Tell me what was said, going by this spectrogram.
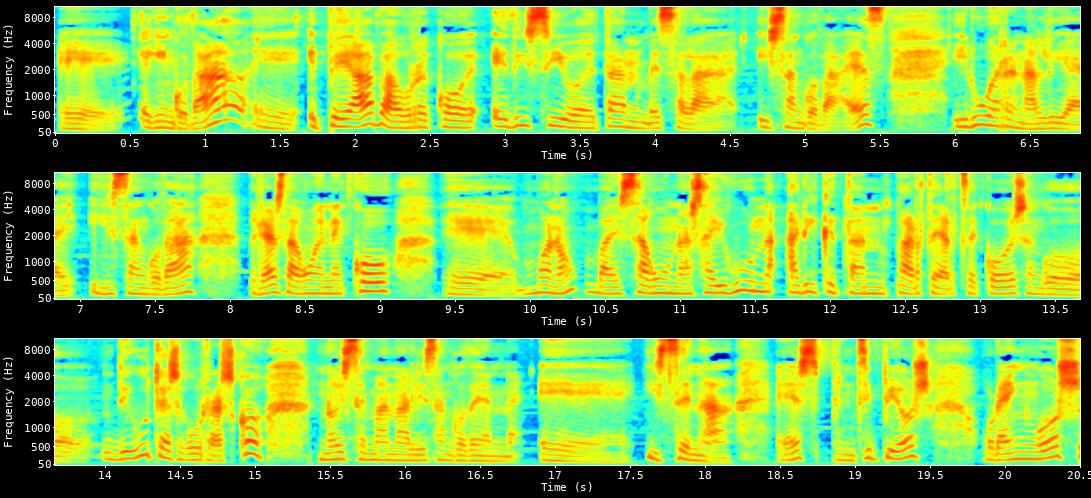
e, egingo da, e, EPA ba, aurreko edizioetan bezala izango da, ez? Hirugarren aldia izango da, beraz dagoeneko, e, bueno, ba ezagun azaigun ariketan parte hartzeko esango digute esgurrasko, noiz eman izango den e, izena, ez? Printzipioz, orain goz,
